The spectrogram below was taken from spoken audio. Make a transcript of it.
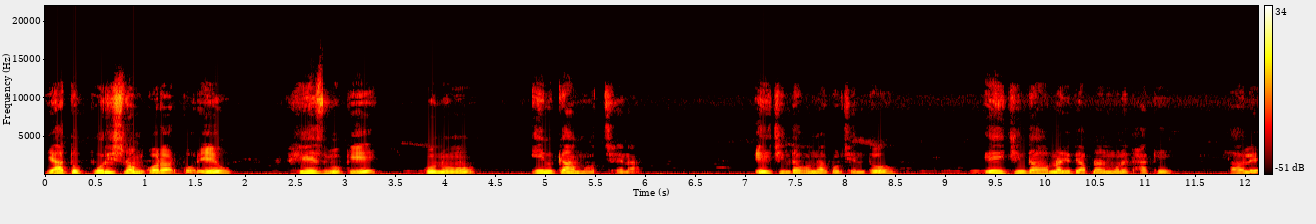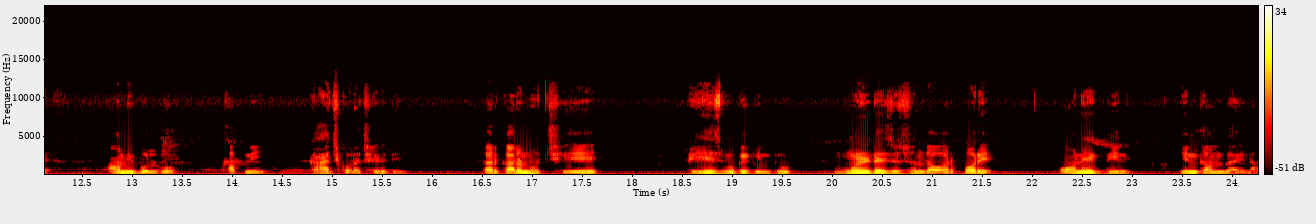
এত পরিশ্রম করার পরেও ফেসবুকে কোনো ইনকাম হচ্ছে না। এই চিন্তা ভাবনা করছেন তো? এই চিন্তা ভাবনা যদি আপনার মনে থাকে, তাহলে আমি বলব আপনি কাজ করা ছেড়ে দিন। তার কারণ হচ্ছে ফেসবুকে কিন্তু মনিটাইজেশন দেওয়ার পরে অনেক দিন ইনকাম দেয় না।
